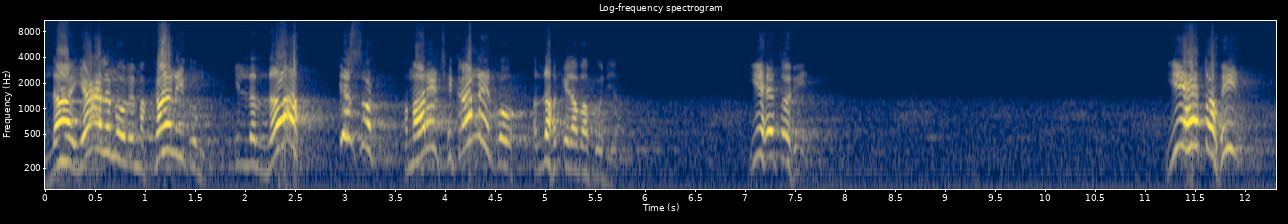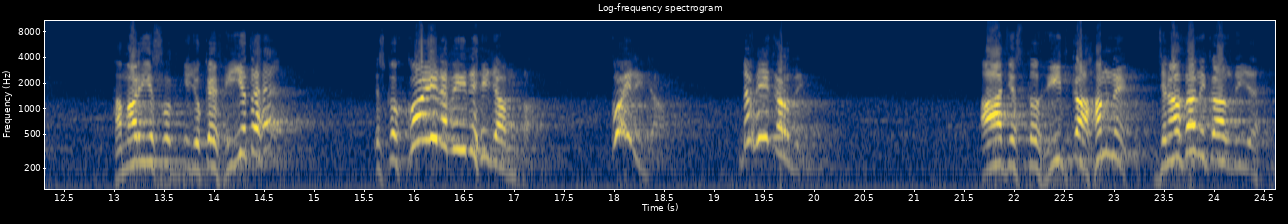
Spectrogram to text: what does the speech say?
لا يعلم بمکانکم الا اللہ، اس وقت ہمارے ٹھکانے کو اللہ کے علاوہ کوئی جانتا۔ یہ ہے توحید۔ یہ ہے توحید۔ ہماری اس وقت کی جو کیفیت ہے، اس کو کوئی نبی نہیں جانتا۔ کوئی نہیں جانتا۔ نبی کر دے۔ آج اس توحید کا ہم نے جنازہ نکال دیا ہے۔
